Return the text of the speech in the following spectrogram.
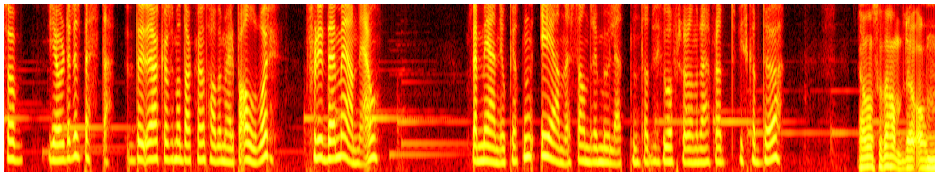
så gjør deres beste. Det er akkurat som at da kan jeg ta det mer på alvor. Fordi det mener jeg jo. Så jeg mener jo ikke at den eneste andre muligheten til at vi skal gå fra hverandre, er for at vi skal dø. Ja, nå skal det handle om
